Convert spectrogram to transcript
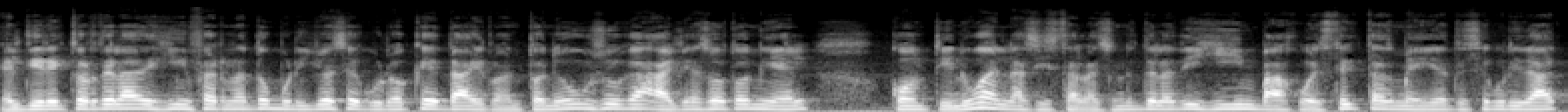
El director de la DIGIN, Fernando Murillo, aseguró que Dairo Antonio Usuga, alias Otoniel, continúa en las instalaciones de la DIGIN bajo estrictas medidas de seguridad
